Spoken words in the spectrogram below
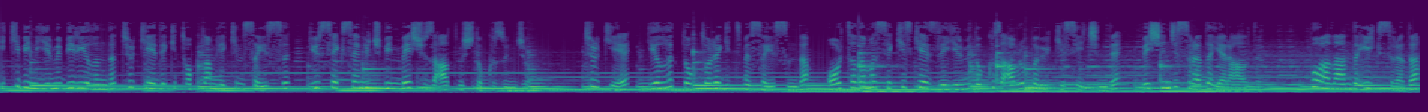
2021 yılında Türkiye'deki toplam hekim sayısı, 183.569. Türkiye, yıllık doktora gitme sayısında, ortalama 8 kezle 29 Avrupa ülkesi içinde, 5. sırada yer aldı. Bu alanda ilk sırada,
